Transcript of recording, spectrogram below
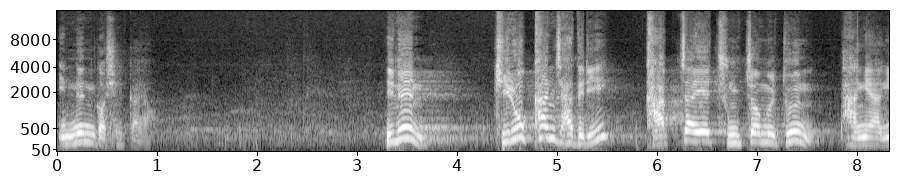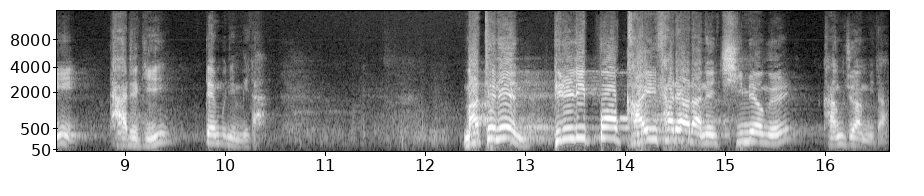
있는 것일까요? 이는 기록한 자들이 각자의 중점을 둔 방향이 다르기 때문입니다. 마태는 빌립보 가이사랴라는 지명을 강조합니다.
